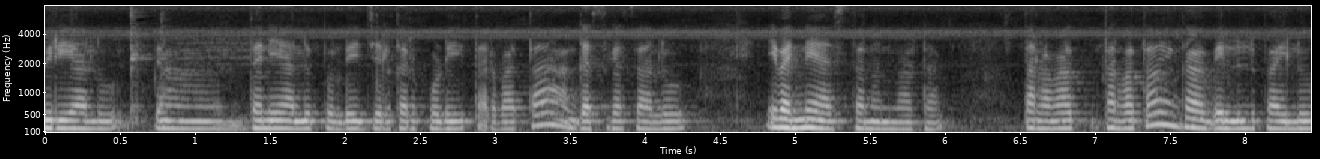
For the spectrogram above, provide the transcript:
మిరియాలు ధనియాల పొడి జీలకర్ర పొడి తర్వాత గసగసాలు ఇవన్నీ వేస్తాను అనమాట తర్వాత తర్వాత ఇంకా వెల్లుల్లిపాయలు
